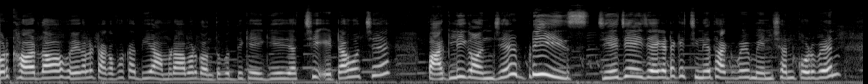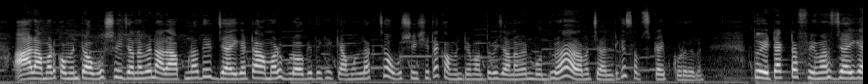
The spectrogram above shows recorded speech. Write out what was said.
ওর খাওয়ার দাওয়া হয়ে গেল টাকা ফাঁকা দিয়ে আমরা আবার গন্তব্যের দিকে এগিয়ে যাচ্ছি। এটা হচ্ছে পাগলিগঞ্জের ব্রিজ। যে যে এই জায়গাটাকে চিনে থাকবে মেনশান করবেন। আর আমার কমেন্টে অবশ্যই জানাবেন। আর আপনাদের জায়গাটা আমার ব্লগে দেখে কেমন লাগছে, অবশ্যই সেটা কমেন্টের মাধ্যমে জানাবেন বন্ধুরা, আর আমার চ্যানেলটিকে সাবস্ক্রাইব করে দেবেন। তো এটা একটা ফেমাস জায়গা,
